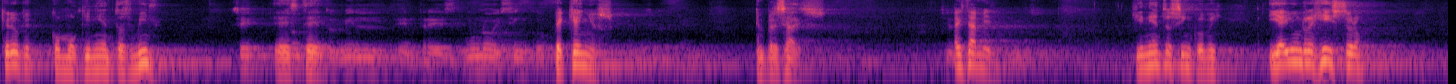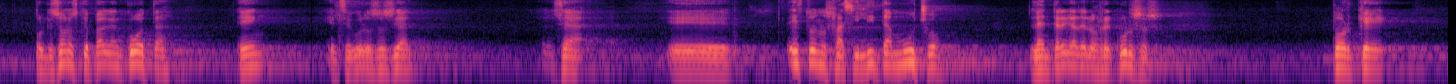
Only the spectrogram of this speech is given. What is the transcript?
Creo que como 500 mil. Sí, este, mil entre 1 y 5. Pequeños empresarios. Ahí está, mire. 505 mil. Y hay un registro, porque son los que pagan cuota en el Seguro Social. O sea, eh, esto nos facilita mucho la entrega de los recursos, porque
